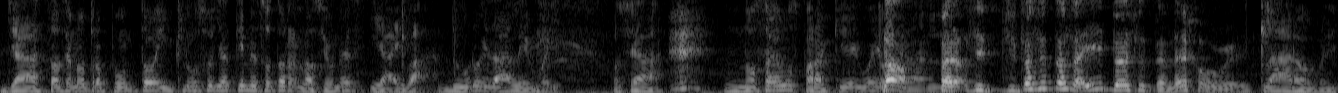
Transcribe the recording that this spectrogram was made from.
ya estás en otro punto, incluso ya tienes otras relaciones y ahí va, duro y dale, güey. O sea, no sabemos para qué, güey. o No, sea, pero si, si tú aceptas ahí, tú eres el pendejo, güey. Claro, güey.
